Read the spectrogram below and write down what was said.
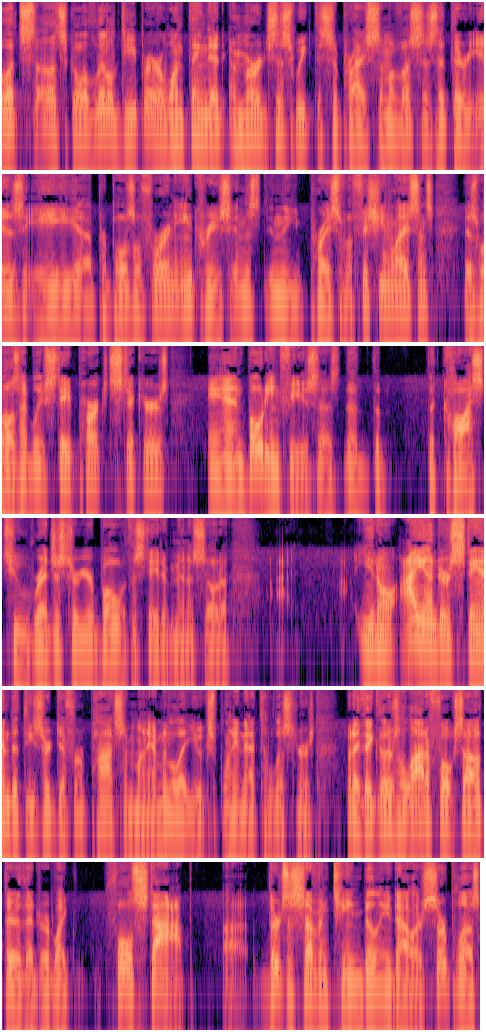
Well, let's uh, let's go a little deeper. One thing that emerged this week to surprise some of us is that there is a, a proposal for an increase in the in the price of a fishing license, as well as I believe state park stickers and boating fees. The the the cost to register your boat with the state of Minnesota. You know, I understand that these are different pots of money. I'm going to let you explain that to listeners, but I think there's a lot of folks out there that are like full stop, uh, there's a $17 billion surplus.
